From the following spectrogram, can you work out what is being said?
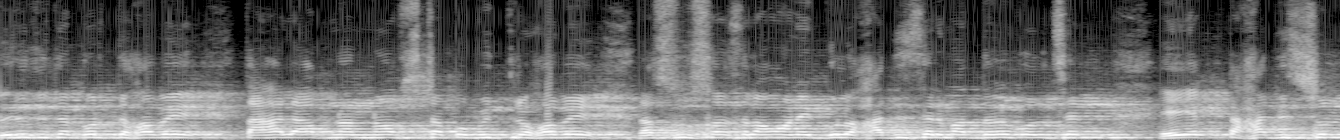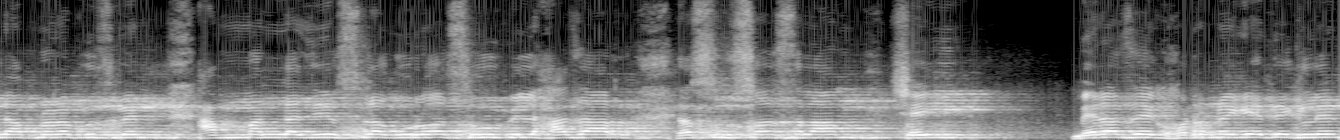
বিরোধিতা করতে হবে, তাহলে আপনার নফসটা পবিত্র হবে। রাসুল সাল্লাম অনেকগুলো হাদিসের মাধ্যমে বলছেন, এই একটা হাদিস শুনলে আপনারা বুঝবেন আম্মাল্লা ইসলাগুর রসুবিল হাজার। রাসুল সাল্লাম সেই মেরাজে ঘটনা গিয়ে দেখলেন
